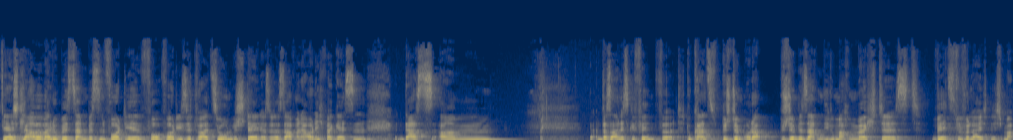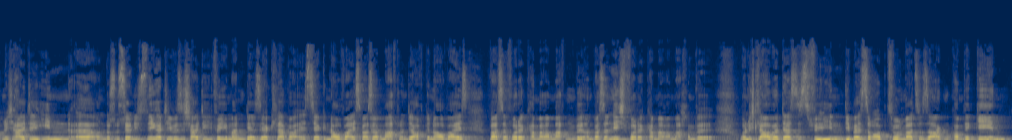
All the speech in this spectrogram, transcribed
ja, ich glaube, weil du bist dann ein bisschen vor, dir, vor, vor die Situation gestellt. Also das darf man ja auch nicht vergessen, dass... Ähm dass alles gefilmt wird. Du kannst bestimmt oder bestimmte Sachen, die du machen möchtest, willst du vielleicht nicht machen. Ich halte ihn, äh, und das ist ja nichts Negatives, ich halte ihn für jemanden, der sehr clever ist, der genau weiß, was er macht und der auch genau weiß, was er vor der Kamera machen will und was er nicht vor der Kamera machen will. Und ich glaube, dass es für ihn die bessere Option war, zu sagen, komm, wir gehen,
